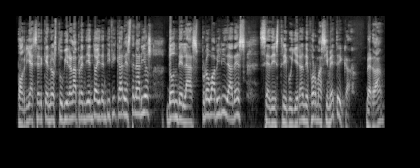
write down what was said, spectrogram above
Podría ser que no estuvieran aprendiendo a identificar escenarios donde las probabilidades se distribuyeran de forma simétrica, ¿verdad?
